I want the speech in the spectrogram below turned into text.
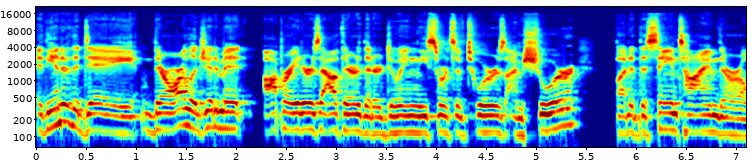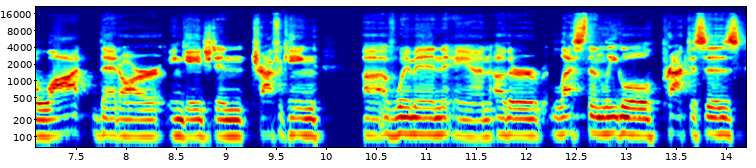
at the end of the day, there are legitimate operators out there that are doing these sorts of tours, I'm sure. But at the same time, there are a lot that are engaged in trafficking uh, of women and other less than legal practices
